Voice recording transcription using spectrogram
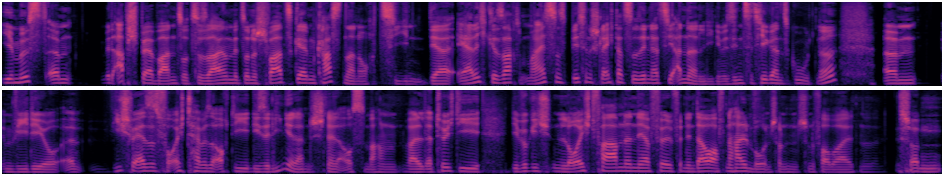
Ihr müsst ähm, mit Absperrband sozusagen mit so einem schwarz-gelben Kasten dann auch ziehen, der ehrlich gesagt meistens ein bisschen schlechter zu sehen als die anderen Linien. Wir sehen es jetzt hier ganz gut, ne? Ähm, Im Video. Äh, wie schwer ist es für euch teilweise auch, die, diese Linie dann schnell auszumachen? Weil natürlich die, die wirklich leuchtfarbenen ja für, für den dauerhaften Hallenboden schon, schon vorbehalten sind. Ist schon,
